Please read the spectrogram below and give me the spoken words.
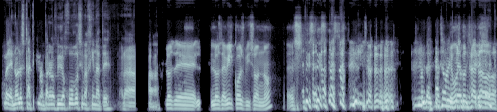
Hombre, no lo escatiman para los videojuegos, imagínate, para Los de, los de Bill Cosby son, ¿no? Hemos contratado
